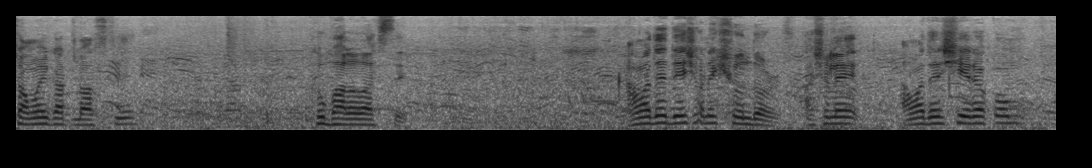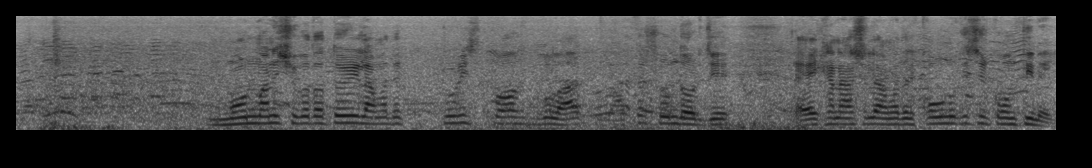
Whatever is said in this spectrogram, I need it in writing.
সময় কাটলো আজকে। খুব ভালো লাগছে। আমাদের দেশ অনেক সুন্দর। আসলে আমাদের সেরকম মন মানসিকতা তৈরি আমাদের ট্যুরিস্ট স্পটগুলো এত সুন্দর যে এখানে আসলে আমাদের কোনো কিছুর কমতি নেই।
